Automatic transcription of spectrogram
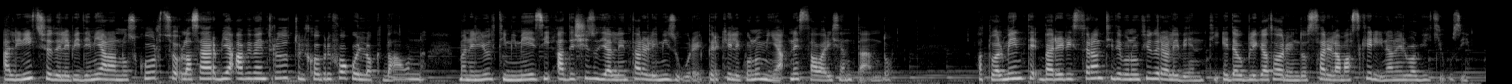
All'inizio dell'epidemia l'anno scorso la Serbia aveva introdotto il coprifuoco e il lockdown, ma negli ultimi mesi ha deciso di allentare le misure perché l'economia ne stava risentendo. Attualmente bar e ristoranti devono chiudere alle 20 ed è obbligatorio indossare la mascherina nei luoghi chiusi.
